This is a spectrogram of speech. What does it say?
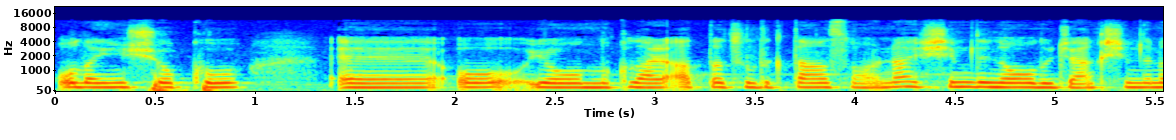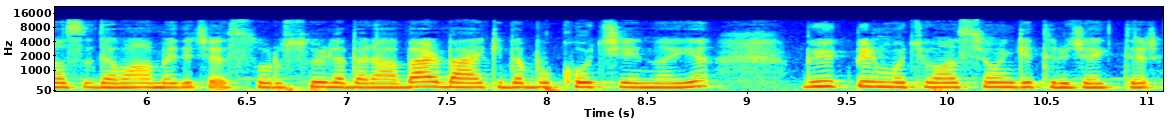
Olayın şoku, e, o yoğunluklar atlatıldıktan sonra şimdi ne olacak, şimdi nasıl devam edeceğiz sorusuyla beraber belki de bu koç yeni ayı büyük bir motivasyon getirecektir.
